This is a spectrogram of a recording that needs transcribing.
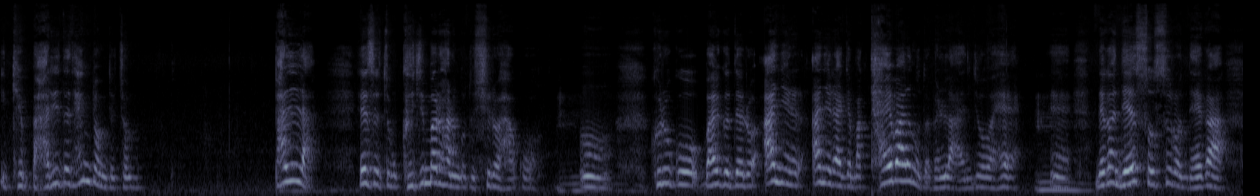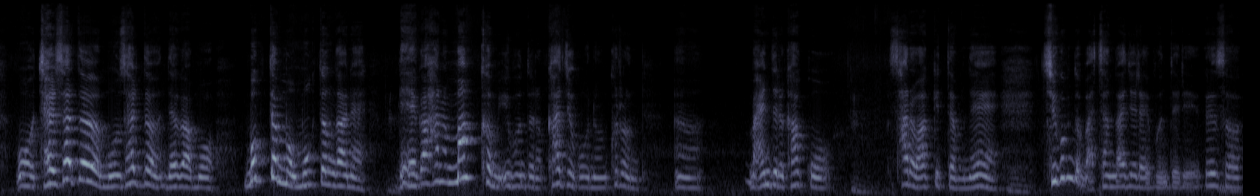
이렇게 말이든 행동도 좀 발라. 그래서 좀 거짓말 하는 것도 싫어하고, 어. 그리고 말 그대로 안일, 안일하게 막 타협하는 것도 별로 안 좋아해. 예. 내가 내 스스로 내가 뭐 잘 살든 못 살든 내가 뭐 먹든 못 먹든 간에 내가 하는 만큼 이분들은 가지고 오는 그런 어, 마인드를 갖고 살아왔기 때문에 지금도 마찬가지라 이분들이. 그래서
